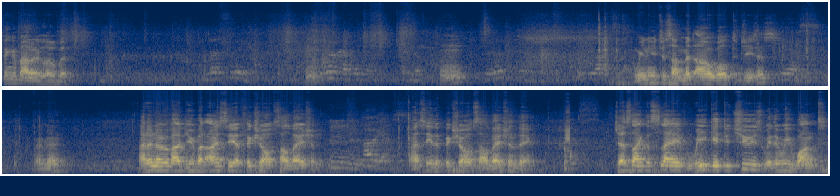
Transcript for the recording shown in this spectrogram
Think about it a little bit. Hmm? We need to submit our will to Jesus. Yes. Amen. I don't know about you, but I see a picture of salvation. Mm. Oh, yes. I see the picture of salvation there. Just like the slave, we get to choose whether we want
